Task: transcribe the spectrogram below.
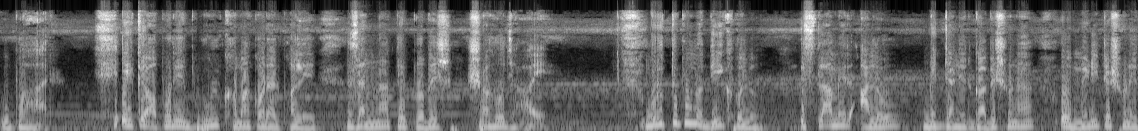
উপহার। একে অপরের ভুল ক্ষমা করার ফলে জান্নাতে প্রবেশ সহজ হয়। গুরুত্বপূর্ণ দিক হল ইসলামের আলো, বিজ্ঞানের গবেষণা ও মেডিটেশনের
